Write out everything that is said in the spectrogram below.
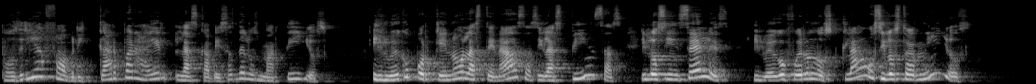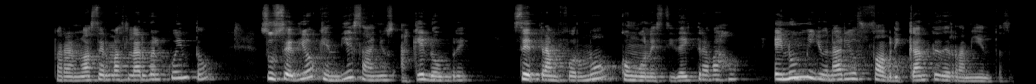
podría fabricar para él las cabezas de los martillos y luego, ¿por qué no?, las tenazas y las pinzas y los cinceles y luego fueron los clavos y los tornillos. Para no hacer más largo el cuento, sucedió que en diez años aquel hombre se transformó con honestidad y trabajo en un millonario fabricante de herramientas,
